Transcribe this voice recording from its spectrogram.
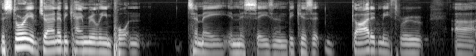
the story of Jonah became really important to me in this season because it guided me through uh,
